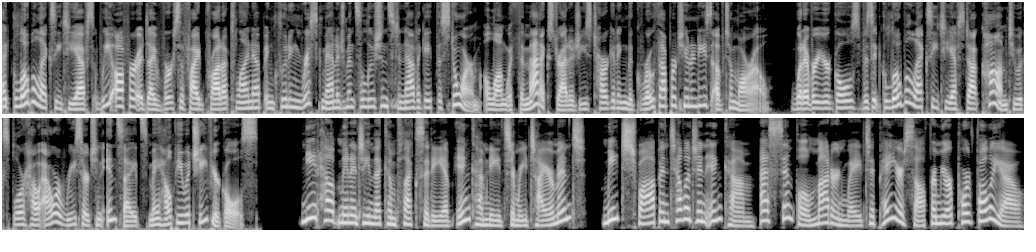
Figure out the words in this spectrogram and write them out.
At Global X ETFs, we offer a diversified product lineup including risk management solutions to navigate the storm, along with thematic strategies targeting the growth opportunities of tomorrow. Whatever your goals, visit globalxetfs.com to explore how our research and insights may help you achieve your goals. Need help managing the complexity of income needs in retirement? Meet Schwab Intelligent Income, a simple, modern way to pay yourself from your portfolio.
